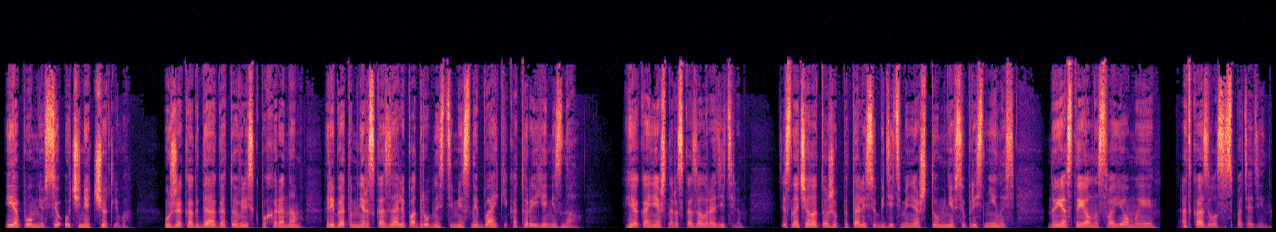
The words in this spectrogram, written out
Я помню все очень отчетливо. Уже когда готовились к похоронам, ребята мне рассказали подробности местной байки, которые я не знал. Я, конечно, рассказал родителям. Те сначала тоже пытались убедить меня, что мне все приснилось, но я стоял на своем и Отказывался спать один.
